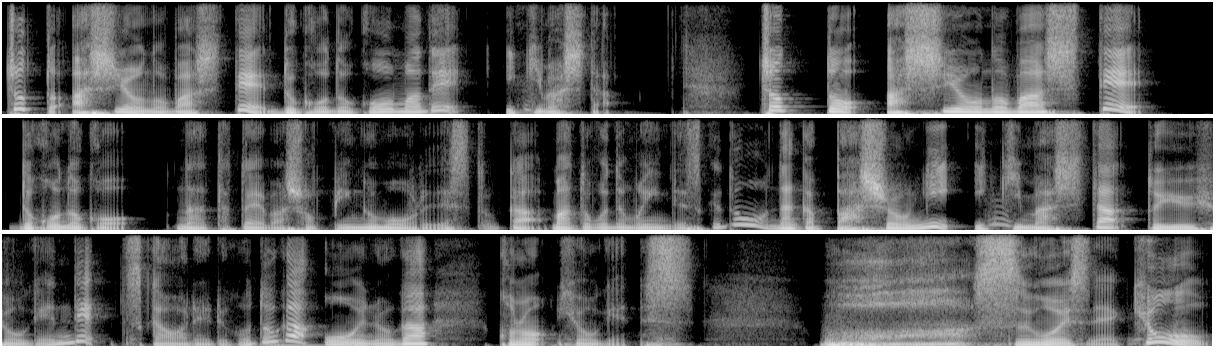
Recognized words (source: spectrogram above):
ちょっと足を伸ばしてどこどこまで行きました。ちょっと足を伸ばしてどこどこな例えばショッピングモールですとか、まあどこでもいいんですけど、なんか場所に行きましたという表現で使われることが多いのがこの表現です。おー、すごいですね。今日、ちょっ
